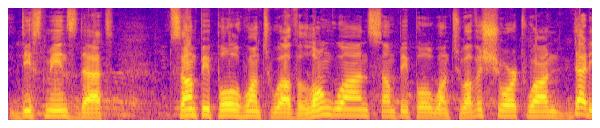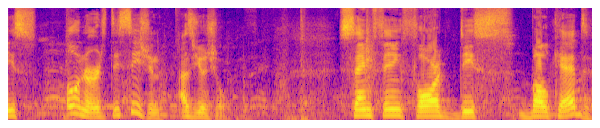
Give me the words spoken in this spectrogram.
This means that some people want to have a long one, some people want to have a short one. That is owner's decision, as usual. Same thing for this bulkhead.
